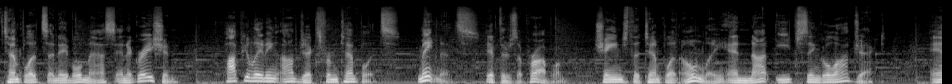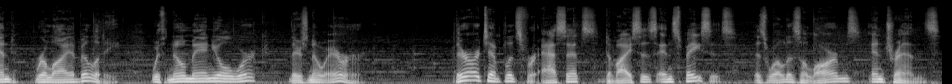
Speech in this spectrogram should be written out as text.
Templates enable mass integration, populating objects from templates, maintenance if there's a problem, change the template only and not each single object, and reliability. With no manual work, there's no error. There are templates for assets, devices, and spaces, as well as alarms and trends.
